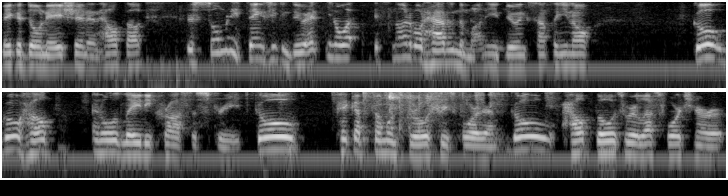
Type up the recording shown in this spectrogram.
make a donation and help out. There's so many things you can do, and you know what? It's not about having the money and doing something. You know, go go help an old lady cross the street. Go pick up someone's groceries for them. Go help those who are less fortunate or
